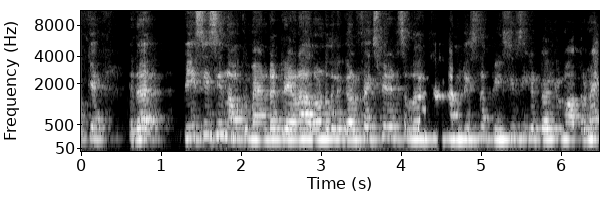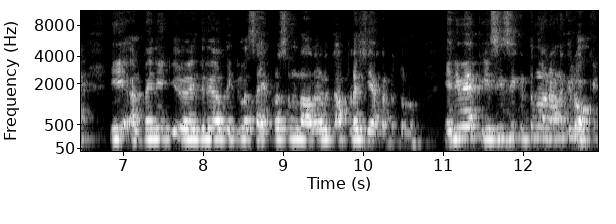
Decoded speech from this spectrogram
ഓക്കെ ഇത് പി സി സി നമുക്ക് മാൻഡറ്ററി ആണ്. അതുകൊണ്ട് ഇതിൽ ഗൾഫ് എക്സ്പീരിയൻസ് ഉള്ള കൺട്രീസിന് പി സി സി കിട്ടുമെങ്കിൽ മാത്രമേ ഈ അൽബേനി ഇതിനകത്തേക്കുള്ള സൈപ്രസിനുള്ള ആളുകൾക്ക് അപ്ലൈ ചെയ്യാൻ പറ്റത്തുള്ളൂ. എനിവേ പി സി സി കിട്ടുന്നവരാണെങ്കിൽ ഓക്കെ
